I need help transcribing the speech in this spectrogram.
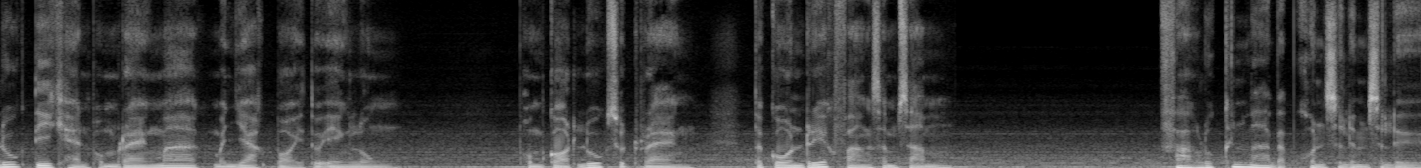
ลูกตีแขนผมแรงมากเหมือนอยากปล่อยตัวเองลง ผมกอดลูกสุดแรง ตะโกนเรียกฟางซ้ำๆ ฟางลุกขึ้นมาแบบคนสลึมสลือ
